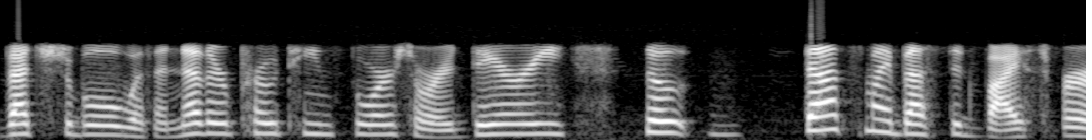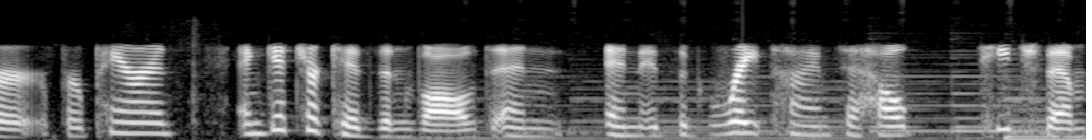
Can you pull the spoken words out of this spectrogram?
vegetable with another protein source or a dairy. So that's my best advice for, for parents and get your kids involved and, and it's a great time to help teach them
